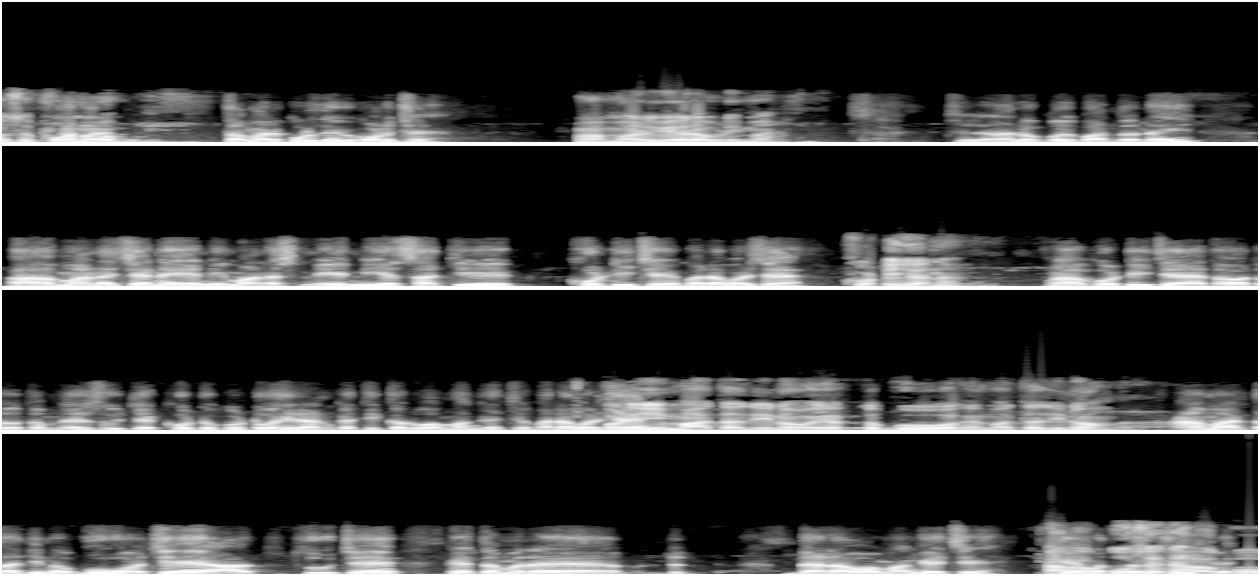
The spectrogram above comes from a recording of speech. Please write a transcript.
પછી ફોનમાં તમારે કુળદેવી કોણ છે? અમારી વેરાવડીમાં ચાલો કોઈ વાંધો નહીં. આ માણસ છે ને એની માણસની નિયત સાચી ખોટી છે બરાબર છે? ખોટી છે ને? હા ખોટી છે તો તો તમને શું છે ખોટું ખોટું હેરાનગતિ કરવા માંગે છે બરાબર છે? પણ એ માતાજીનો એક તો ભૂવો છે માતાજીનો. આ માતાજીનો ભૂવો છે આ શું છે કે તમને ડરાવવા માંગે છે? કે મતલબ છે ને અકુ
